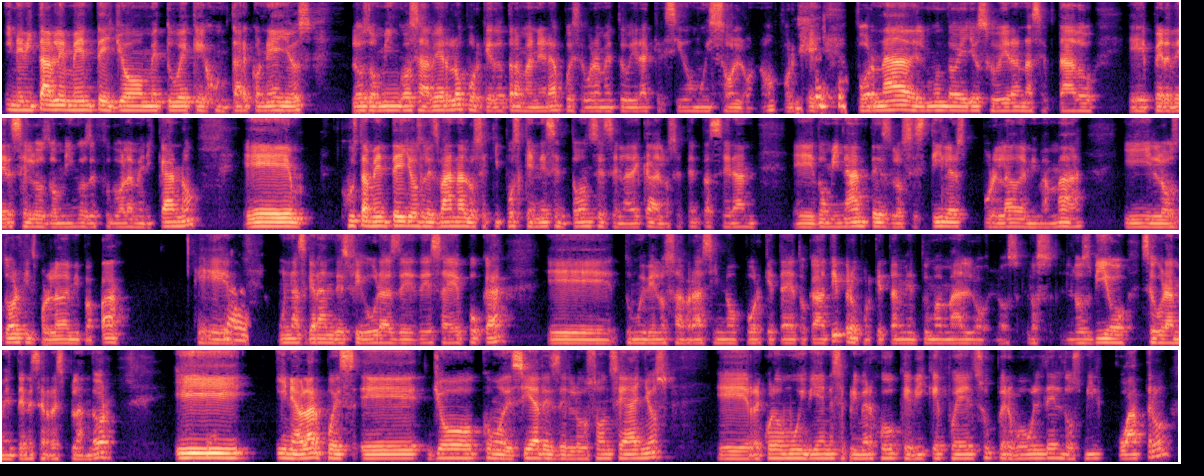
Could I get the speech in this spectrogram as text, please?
inevitablemente yo me tuve que juntar con ellos los domingos a verlo porque de otra manera pues seguramente hubiera crecido muy solo, ¿no? Porque por nada del mundo ellos hubieran aceptado eh, perderse los domingos de fútbol americano. Justamente ellos les van a los equipos que en ese entonces, en la década de los 70, eran eh, dominantes, los Steelers por el lado de mi mamá y los Dolphins por el lado de mi papá. Eh, unas grandes figuras de, esa época. Eh, tú muy bien lo sabrás y no porque te haya tocado a ti, pero porque también tu mamá los, los, vio seguramente en ese resplandor. Y, y ni hablar, pues yo, como decía, desde los 11 años, recuerdo muy bien ese primer juego que vi que fue el Super Bowl del 2004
